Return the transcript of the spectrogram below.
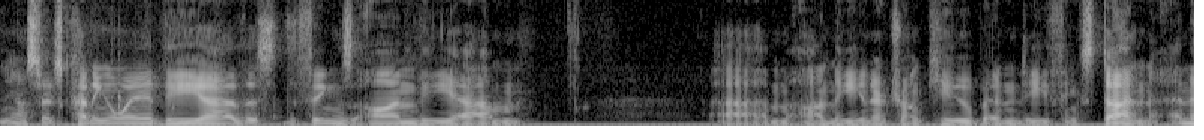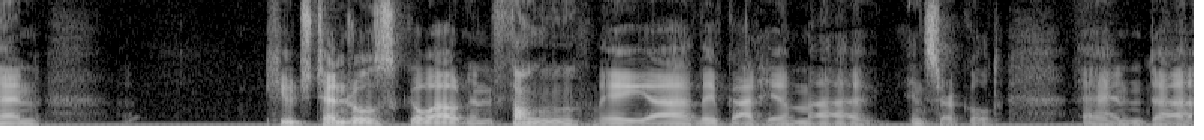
you know starts cutting away the uh, the, the things on the um, um, on the inertron cube, and he thinks done. And then huge tendrils go out, and thong, they uh, they've got him uh, encircled. And uh,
